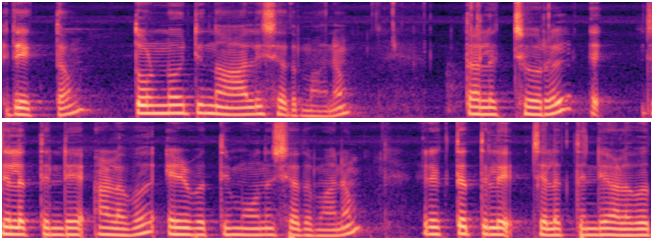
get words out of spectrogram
രക്തം തൊണ്ണൂറ്റി നാല് ശതമാനം തലച്ചോറിൽ ജലത്തിന്റെ അളവ് എഴുപത്തി മൂന്ന് ശതമാനം രക്തത്തിലെ ജലത്തിന്റെ അളവ്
